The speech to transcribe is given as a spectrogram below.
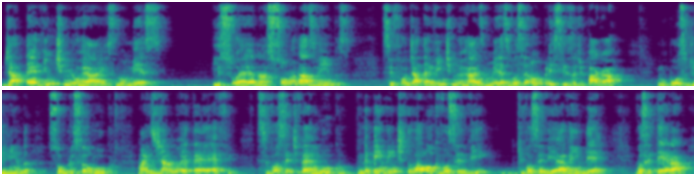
de até 20 mil reais no mês, isso é na soma das vendas. Se for de até 20 mil reais no mês, você não precisa de pagar imposto de renda sobre o seu lucro. Mas já no ETF, se você tiver lucro, independente do valor que você, vi, que você vier a vender, você terá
